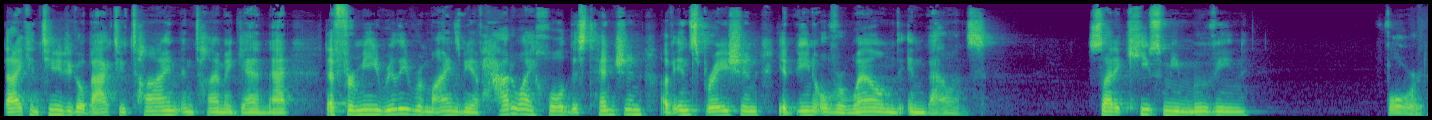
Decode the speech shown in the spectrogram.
that I continue to go back to time and time again that, that for me really reminds me of how do I hold this tension of inspiration yet being overwhelmed in balance so that it keeps me moving forward.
